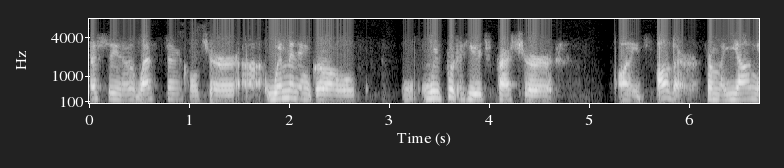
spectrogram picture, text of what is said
especially in Western culture, uh, women and girls, we put a huge pressure on each other from a young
